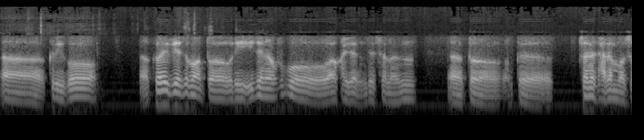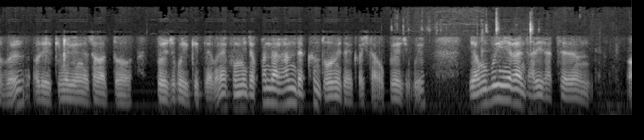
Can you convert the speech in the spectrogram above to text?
어, 그리고, 어, 그에 비해서 뭐 또 우리 이재명 후보와 관련돼서는, 어, 또, 그, 전혀 다른 모습을 우리 김혜경 여사가 또 보여주고 있기 때문에 국민적 판단을 하는데 큰 도움이 될 것이라고 보여지고요. 영부인이라는 자리 자체는 어,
